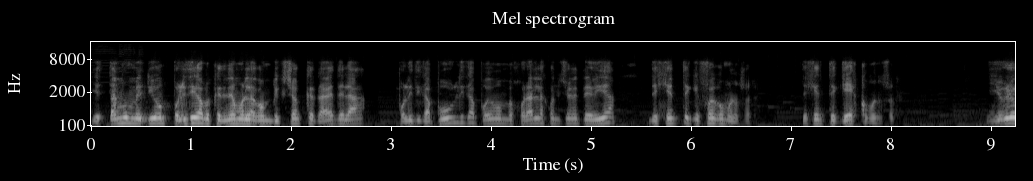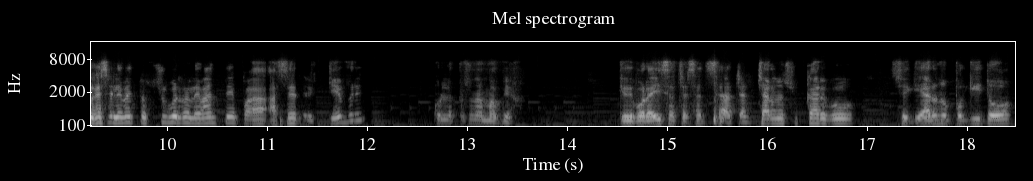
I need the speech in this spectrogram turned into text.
y estamos metidos en política porque tenemos la convicción que a través de la política pública podemos mejorar las condiciones de vida de gente que fue como nosotros, de gente que es como nosotros. Y yo creo que ese elemento es súper relevante para hacer el quiebre con las personas más viejas, que por ahí se- se achancharon en sus cargos, se quedaron un poquito.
